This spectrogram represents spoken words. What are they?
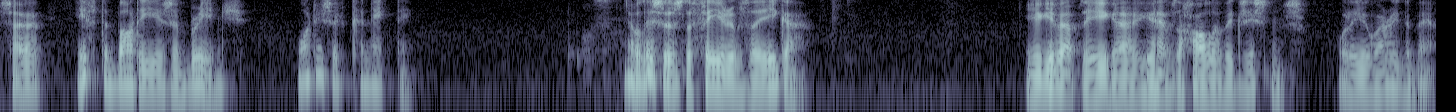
So if the body is a bridge, what is it connecting? Well, this is the fear of the ego. You give up the ego, you have the whole of existence. What are you worried about?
